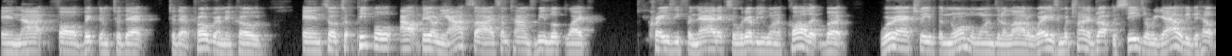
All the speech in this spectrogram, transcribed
and not fall victim to that to that programming code. And so to people out there on the outside, sometimes we look like crazy fanatics or whatever you want to call it, but we're actually the normal ones in a lot of ways. And we're trying to drop the seeds of reality to help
